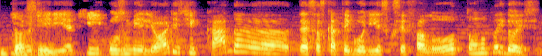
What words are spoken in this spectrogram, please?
então, e eu assim... diria que os melhores de cada dessas categorias que você falou estão no Play 2.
